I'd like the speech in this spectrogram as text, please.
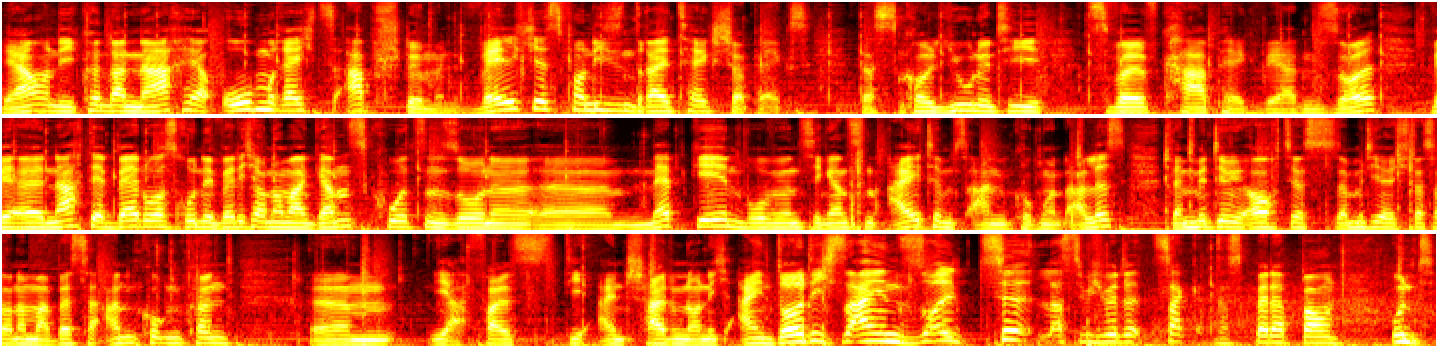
ja, und ihr könnt dann nachher oben rechts abstimmen, welches von diesen drei Texture Packs das Call Unity 12K Pack werden soll. Äh, nach der Bad Wars Runde werde ich auch nochmal ganz kurz in so eine äh, Map gehen, wo wir uns die ganzen Items angucken und alles, damit ihr, auch das, damit ihr euch das auch nochmal besser angucken könnt. Ähm, ja, falls die Entscheidung noch nicht eindeutig sein sollte, lasst mich bitte, zack, das Bett abbauen und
